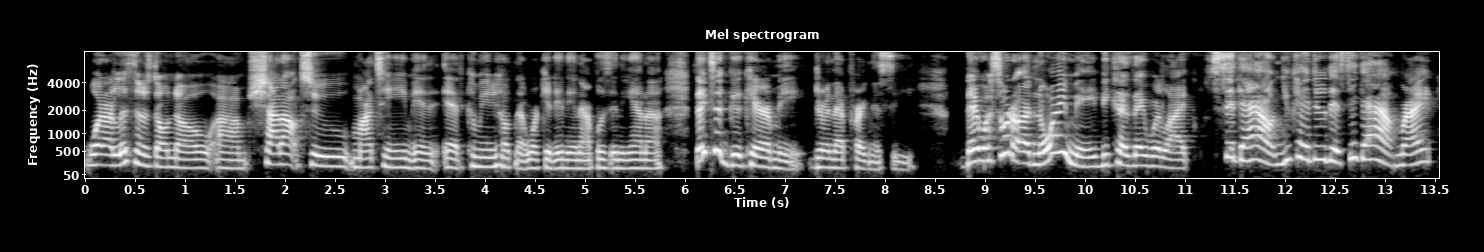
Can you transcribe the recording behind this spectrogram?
what our listeners don't know, um, shout out to my team in, at Community Health Network in Indianapolis, Indiana. They took good care of me during that pregnancy. They were sort of annoying me because they were like, sit down. You can't do this. Sit down. Right.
